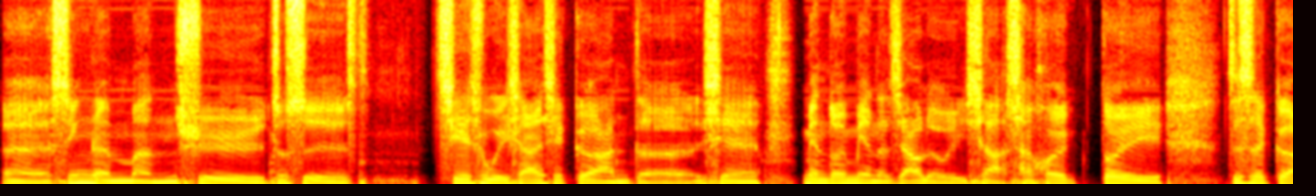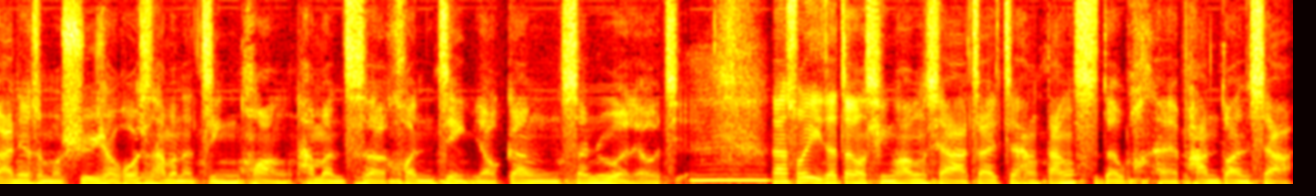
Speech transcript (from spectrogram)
呃新人们去就是接触一下一些个案的一些面对面的交流一下，才会对这些个案有什么需求，或是他们的情况、他们这个困境有更深入的了解。嗯，那所以在这种情况下，再加上当时的呃判断下，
